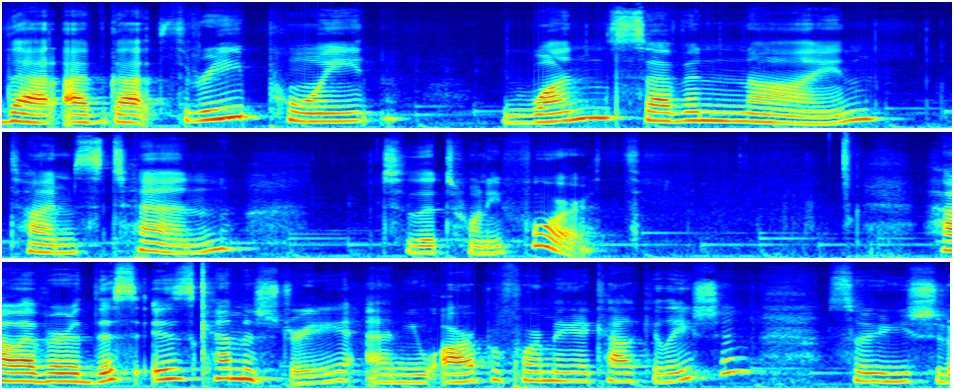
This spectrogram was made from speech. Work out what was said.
that I've got 3.179 times 10 to the 24th. However, this is chemistry and you are performing a calculation, so you should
